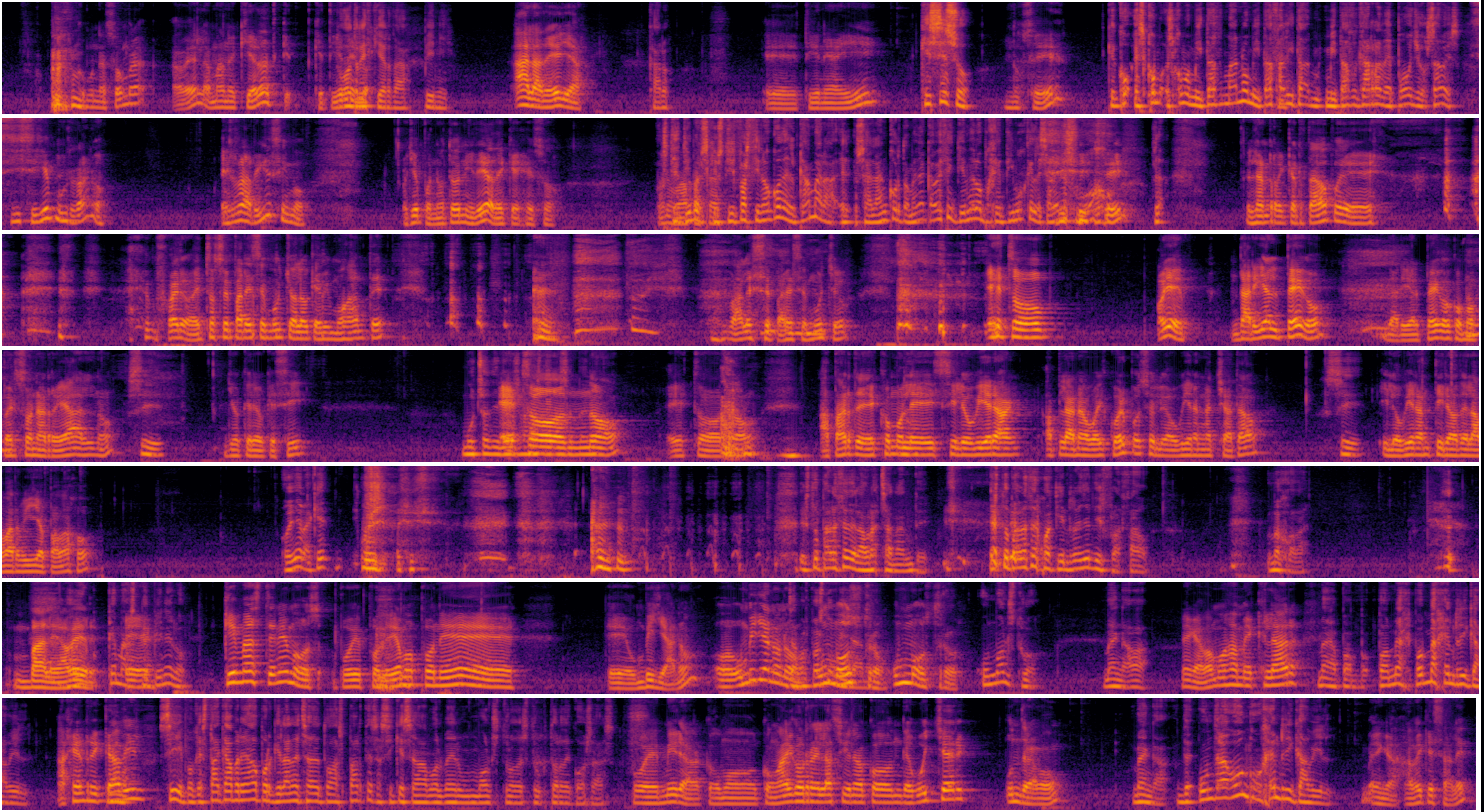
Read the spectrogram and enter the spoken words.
Como una sombra. A ver, la mano izquierda que, que tiene. Otra lo- izquierda, Pini. Ah, la de ella. Claro. Eh, tiene ahí. ¿Qué es eso? No sé. ¿Qué co- es, como, es como mitad mano, mitad alita, mitad garra de pollo, ¿sabes? Sí, sí, es muy raro. Es rarísimo. Oye, pues no tengo ni idea de qué es eso. Hostia, tío, pero es que estoy fascinado con el cámara. O sea, le han cortado media cabeza y tiene el objetivo que le sale de su ojo. sí. O sea, Le han recortado, pues. bueno, esto se parece mucho a lo que vimos antes. vale, se parece mucho. Esto. Oye, daría el pego. Daría el pego como persona real, ¿no? sí. Yo creo que sí. Mucho dinero. Esto no. Esto no. Aparte, es como le, si le hubieran aplanado el cuerpo, se le hubieran achatado Sí. y lo hubieran tirado de la barbilla para abajo. Oye, ¿ahora qué? Esto parece de la hora chanante. Esto parece Joaquín Reyes disfrazado. No me jodas. Vale, a, ver. ¿Qué más, eh, Pepinelo? ¿Qué más tenemos? Pues podríamos poner eh, un villano. O un villano no, un un monstruo. Un monstruo. Un monstruo. Venga, va. Venga, vamos a mezclar Venga, pon- pon- ponme, a- ponme a Henry Cavill. a Henry Cavill. Sí, porque está cabreado porque le han echado de todas partes, así que se va a volver un monstruo destructor de cosas. Pues mira, como con algo relacionado con The Witcher, un dragón. Venga, de- un dragón con Henry Cavill. Venga, a ver qué sale.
